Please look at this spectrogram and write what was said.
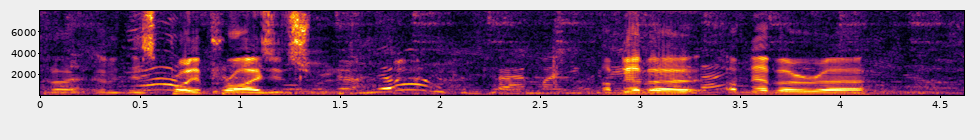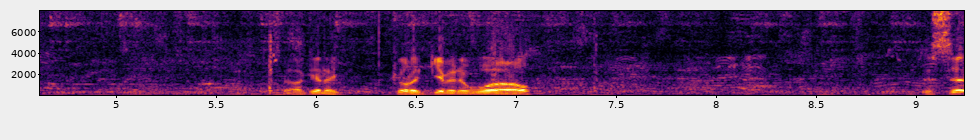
Could I- I mean, It's probably a prize instrument. No, you can try my ukulele. I've never, if you like. I've never. Uh, so I'm gonna, got to give it a whirl. This, uh,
